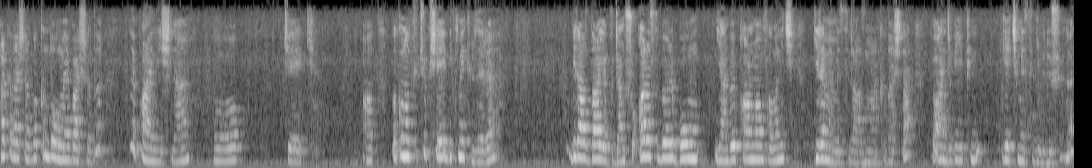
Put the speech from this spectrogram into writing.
Arkadaşlar bakın dolmaya başladı. Hep aynı işlem. Hop. Çek. At. Bakın o küçük şey bitmek üzere. Biraz daha yapacağım. Şu arası böyle boğum yani böyle parmağım falan hiç girememesi lazım arkadaşlar. Ve anca bir ipin geçmesi gibi düşünün.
